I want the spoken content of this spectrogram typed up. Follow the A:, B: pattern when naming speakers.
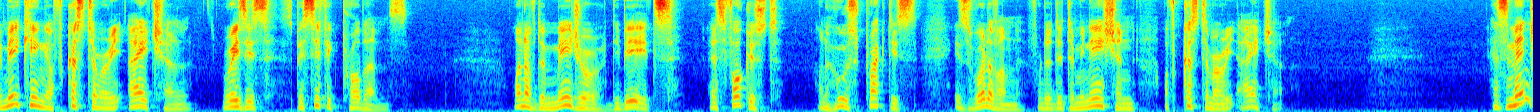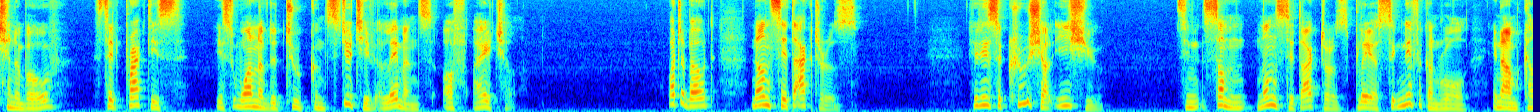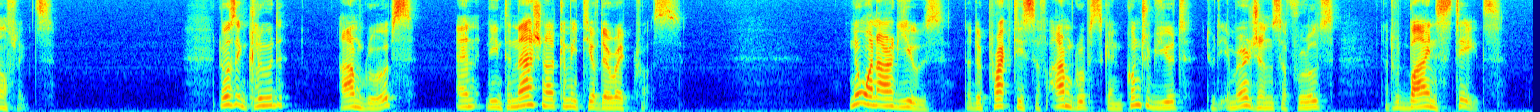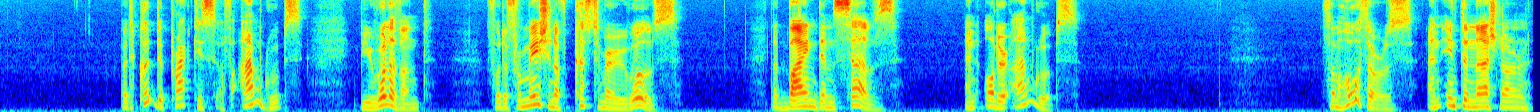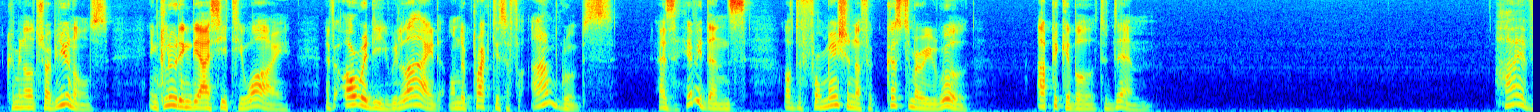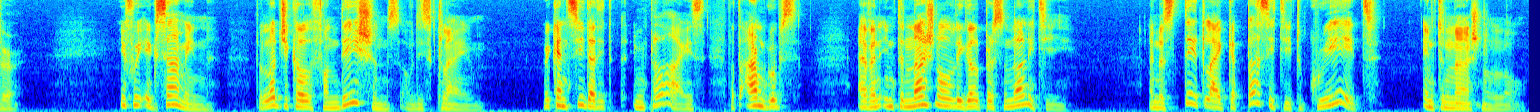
A: The making of customary IHL raises specific problems. One of the major debates has focused on whose practice is relevant for the determination of customary IHL. As mentioned above, state practice is one of the two constitutive elements of IHL. What about non-state actors? It is a crucial issue, since some non-state actors play a significant role in armed conflicts. Those include armed groups and the International Committee of the Red Cross. No one argues that the practice of armed groups can contribute to the emergence of rules that would bind states. But could the practice of armed groups be relevant for the formation of customary rules that bind themselves and other armed groups? Some authors and international criminal tribunals, including the ICTY, have already relied on the practice of armed groups as evidence of the formation of a customary rule applicable to them. However, if we examine the logical foundations of this claim, we can see that it implies that armed groups have an international legal personality and a state-like capacity to create international law.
